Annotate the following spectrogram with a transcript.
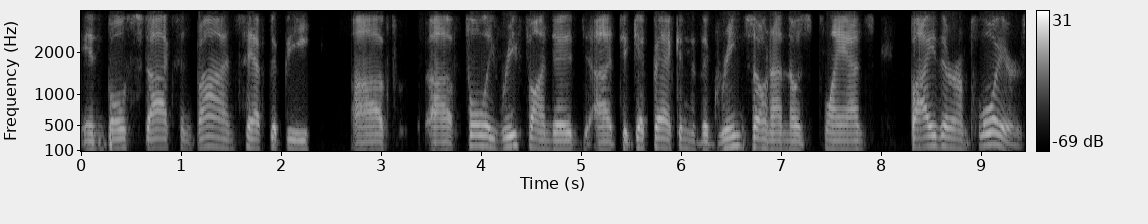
in both stocks and bonds have to be uh, uh, fully refunded uh, to get back into the green zone on those plans by their employers.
